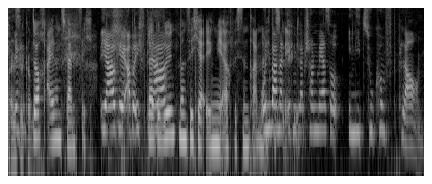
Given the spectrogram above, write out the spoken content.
Weiß Ja, ich Doch, 21. Ja, okay, aber ich. Da ja, gewöhnt man sich ja irgendwie auch ein bisschen dran. ich und weil man eben, Gefühl. glaube schon mehr so in die Zukunft plant.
